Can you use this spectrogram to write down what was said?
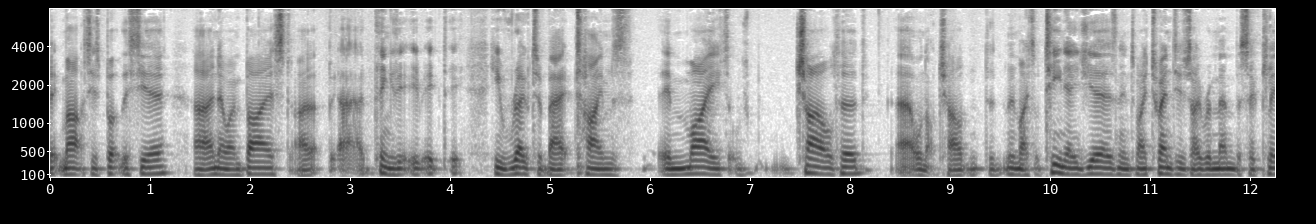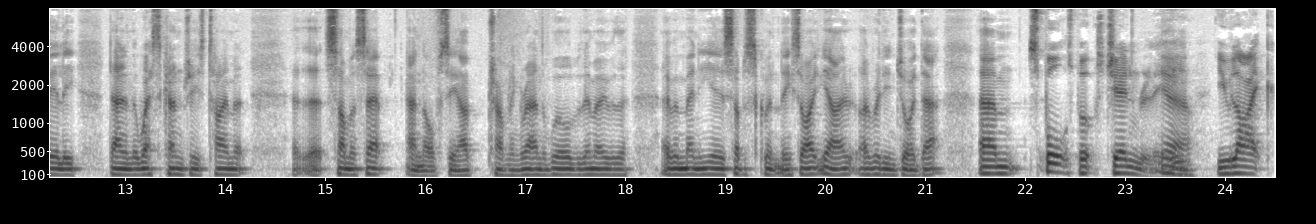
Vic Marks's book this year. Uh, I know I'm biased. I, I think it, it, it, he wrote about times in my sort of childhood, uh, or not child, in my sort of teenage years and into my twenties. I remember so clearly down in the West Country, his time at at, at Somerset, and obviously I'm travelling around the world with him over the over many years subsequently. So I, yeah, I, I really enjoyed that. Um, Sports books generally, yeah. you like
